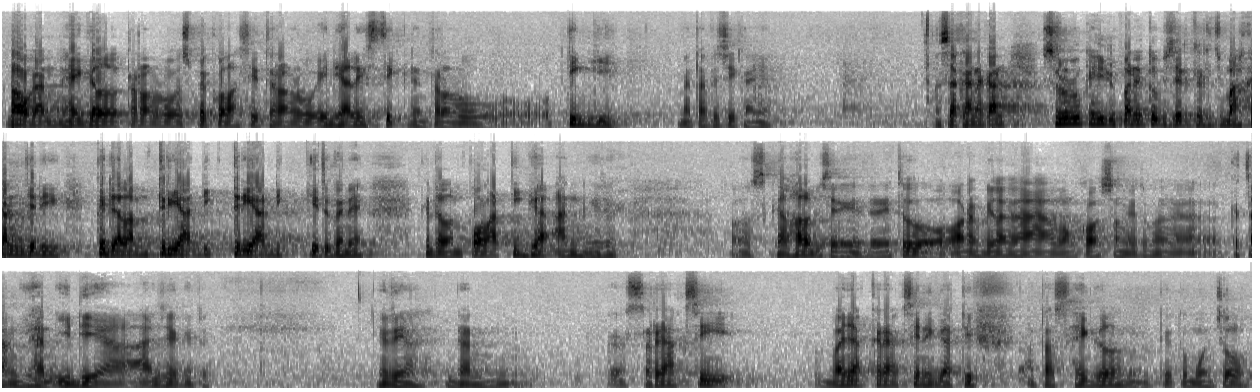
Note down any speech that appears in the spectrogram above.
tahu kan Hegel terlalu spekulasi, terlalu idealistik dan terlalu tinggi metafisikanya seakan-akan seluruh kehidupan itu bisa diterjemahkan menjadi ke dalam triadik-triadik gitu kan ya, ke dalam pola tigaan gitu. Oh, segala hal bisa dari itu orang bilang ah omong kosong itu mah kecanggihan ide aja gitu. Gitu ya dan eh, reaksi banyak reaksi negatif atas Hegel itu muncul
